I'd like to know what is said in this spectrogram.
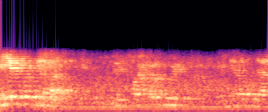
ये तो क्या है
